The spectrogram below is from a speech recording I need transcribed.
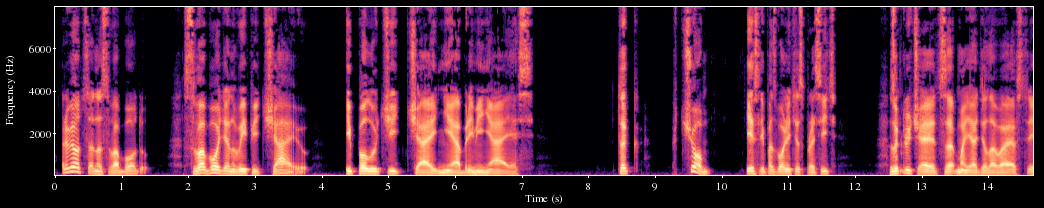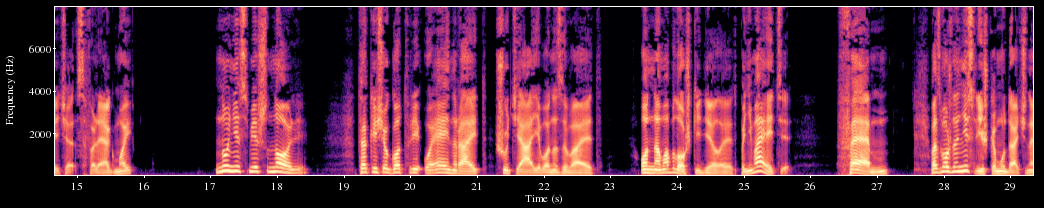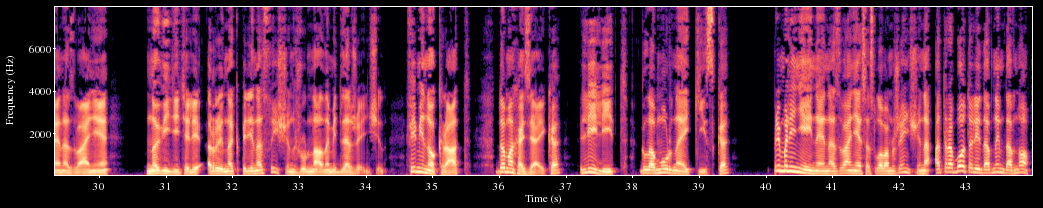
рвется на свободу, свободен выпить чаю и получить чай, не обременяясь. Так в чем, если позволите спросить, заключается моя деловая встреча с флегмой? Ну, не смешно ли? Так еще Готфри Уэйнрайт, шутя, его называет. Он нам обложки делает, понимаете? Фэм Возможно, не слишком удачное название, но, видите ли, рынок перенасыщен журналами для женщин. Феминократ, домохозяйка, лилит, гламурная киска. Прямолинейное название со словом «женщина» отработали давным-давно.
